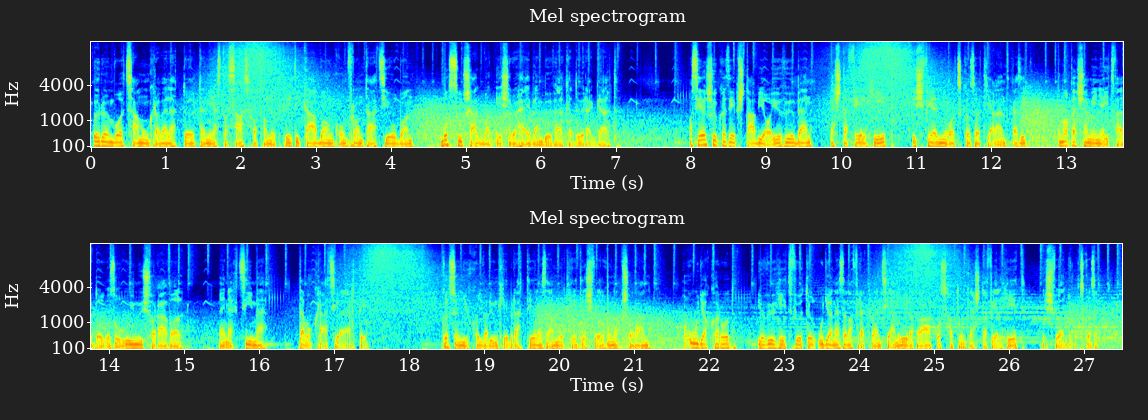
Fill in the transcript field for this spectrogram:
Öröm volt számunkra veled tölteni ezt a 165 kritikában, konfrontációban, bosszúságban és röhelyben bővelkedő reggelt. A szélső közép stábja a jövőben este fél hét és fél nyolc között jelentkezik a nap eseményeit feldolgozó új műsorával, melynek címe Demokrácia RT. Köszönjük, hogy velünk ébredtél az elmúlt hét és fél hónap során. Ha úgy akarod, jövő hétfőtől ugyanezen a frekvencián újra találkozhatunk este fél hét és fél nyolc között.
